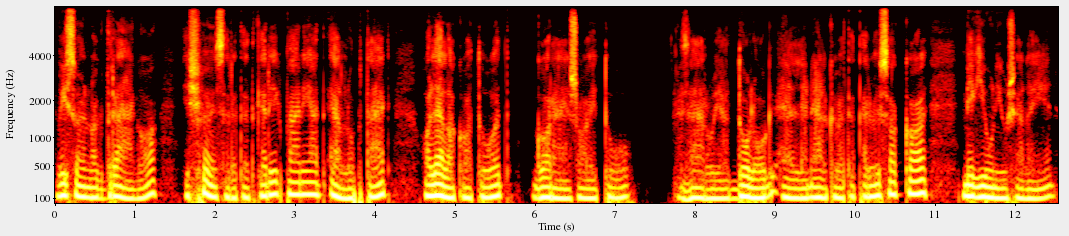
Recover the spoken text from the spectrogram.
viszonylag drága és hőnszeretett kerékpárját ellopták a lelakatolt garázsajtó zárója dolog ellen elkövetett erőszakkal még június elején.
